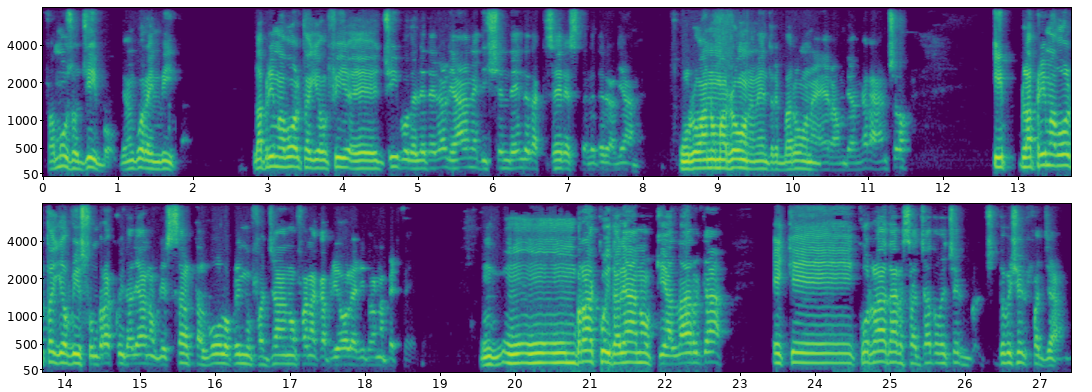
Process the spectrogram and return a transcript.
famoso Gibo, che è ancora in vita. La prima volta che ho fi- eh, Gibo delle Teraliane, discendente da Xeres delle Teraliane, un ruano marrone, mentre Barone era un bianco arancio. E la prima volta che ho visto un bracco italiano che salta al volo, prima un fagiano, fa una capriola e ritorna per terra un, un, bracco italiano che allarga e che con radar sa già dove c'è, dove c'è il fagiano.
